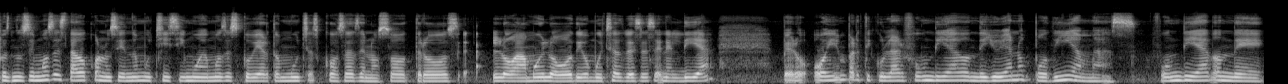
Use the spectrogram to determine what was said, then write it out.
pues nos hemos estado conociendo muchísimo, hemos descubierto muchas cosas de nosotros, lo amo y lo odio muchas veces en el día, pero hoy en particular fue un día donde yo ya no podía más, fue un día donde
